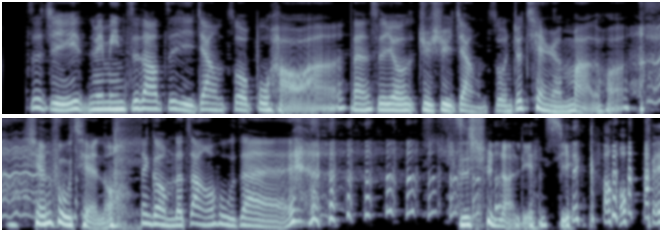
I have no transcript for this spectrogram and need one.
自己明明知道自己这样做不好啊，但是又继续这样做，你就欠人骂的话，先付钱哦。那个我们的账户在资讯栏连接，高飞，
